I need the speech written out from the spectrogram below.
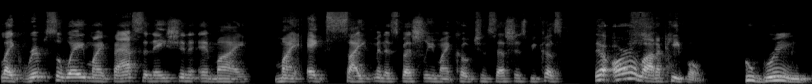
like rips away my fascination and my my excitement, especially in my coaching sessions, because there are a lot of people who bring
